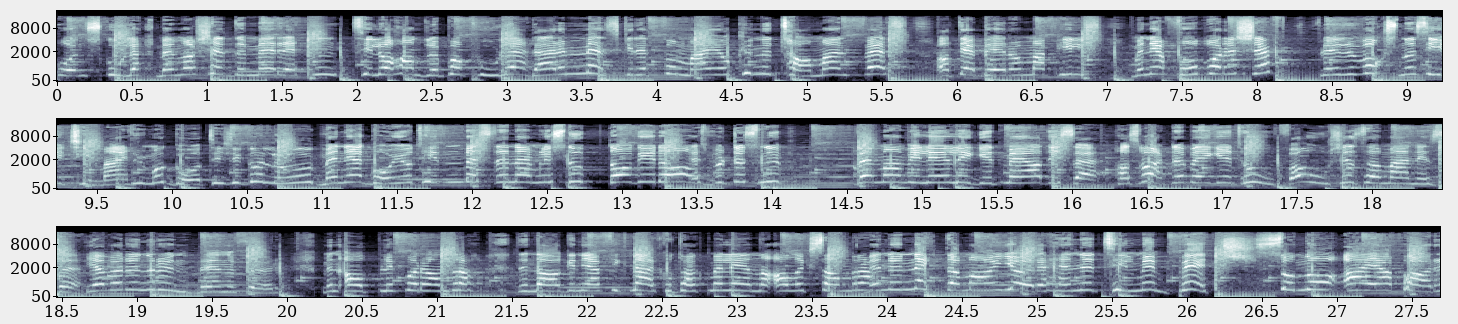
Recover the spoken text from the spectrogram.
på en skole, men hva skjedde med retten til å handle på polet? Det er en menneskerett for meg å kunne ta meg en fest. At jeg ber om pils, men jeg får bare kjeft. Flere voksne sier til meg du må gå til psykolog. Men jeg går jo til den beste, nemlig Snoop Doggy Dogg. Jeg spurte Snoop hvem han ville ligget med av disse. Han svarte begge to, for ordet som er nisse. Jeg var en rundbrenner før, men alt ble forandra den dagen jeg fikk nærkontakt med Lene Alexandra. Men hun nekta meg å gjøre henne til min bitch, så nå er jeg bare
